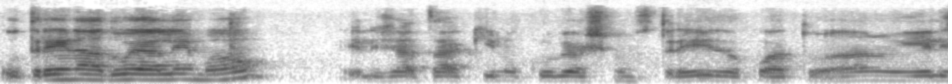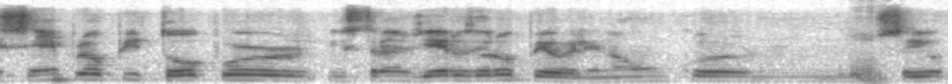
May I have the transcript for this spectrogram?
o treinador é alemão ele já está aqui no clube acho que uns três ou quatro anos e ele sempre optou por estrangeiros europeus. Ele não, não sei o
